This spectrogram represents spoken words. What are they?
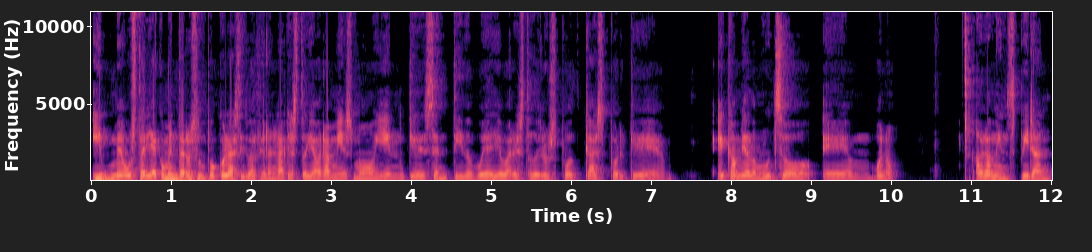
y me gustaría comentaros un poco la situación en la que estoy ahora mismo y en qué sentido voy a llevar esto de los podcasts porque he cambiado mucho, em, bueno, Ahora me inspiran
